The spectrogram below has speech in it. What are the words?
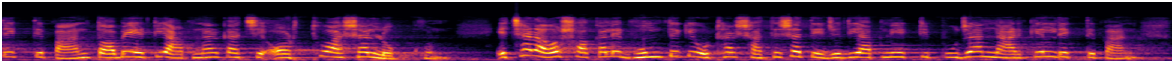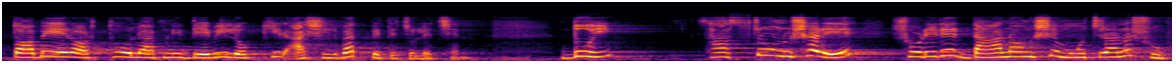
দেখতে পান, তবে এটি আপনার কাছে অর্থ আসার লক্ষণ। এছাড়াও সকালে ঘুম থেকে ওঠার সাথে সাথে যদি আপনি একটি পূজার নারকেল দেখতে পান, তবে এর অর্থ হলো আপনি দেবী লক্ষ্মীর আশীর্বাদ পেতে চলেছেন। দুই শাস্ত্র অনুসারে শরীরের ডান অংশে মোচড়ানো শুভ।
